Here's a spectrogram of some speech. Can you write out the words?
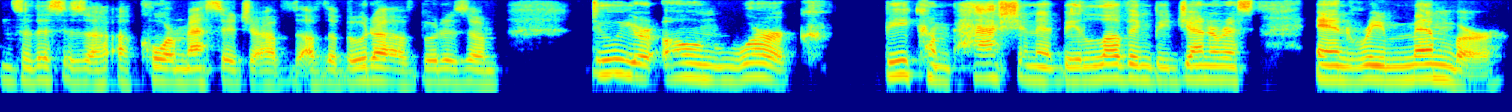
And so, this is a, a, core message of, of the Buddha, of Buddhism. Do your own work, be compassionate, be loving, be generous, and remember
